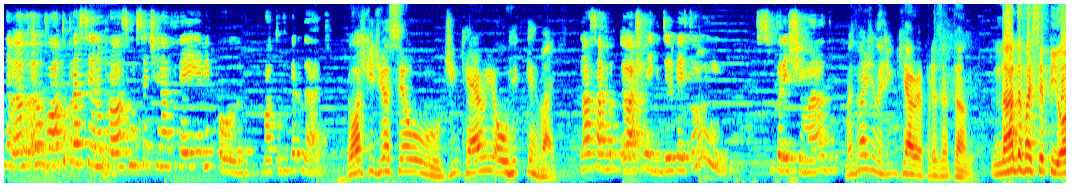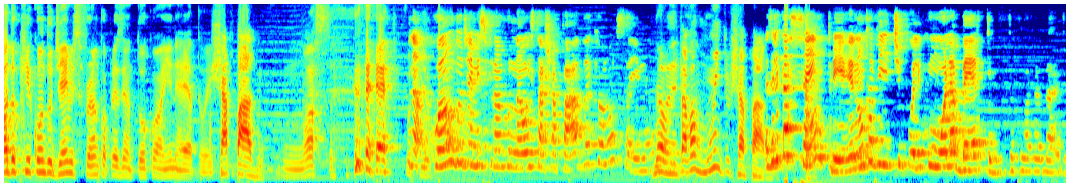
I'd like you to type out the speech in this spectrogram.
Não, Eu, eu voto pra ser no próximo Cetina Fey e Amy Poehler. Voto de verdade. Eu acho que devia ser o Jim Carrey ou o Rick Gervais. Nossa, eu acho o Rick Gervais tão superestimado. Mas imagina o Jim Carrey apresentando. Nada vai ser pior do que quando o James Franco apresentou com a Anne Hathaway. Chapado. Nossa. é, Não, quando o James Franco não está chapado é que eu não sei, né? Não, ele tava muito chapado. Mas ele tá sempre. Eu nunca vi, tipo, ele com o olho aberto, pra falar a verdade.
